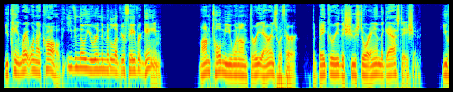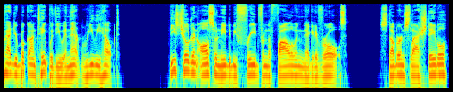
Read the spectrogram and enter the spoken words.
You came right when I called, even though you were in the middle of your favorite game. Mom told me you went on three errands with her the bakery, the shoe store, and the gas station. You had your book on tape with you, and that really helped. These children also need to be freed from the following negative roles stubborn slash stable,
